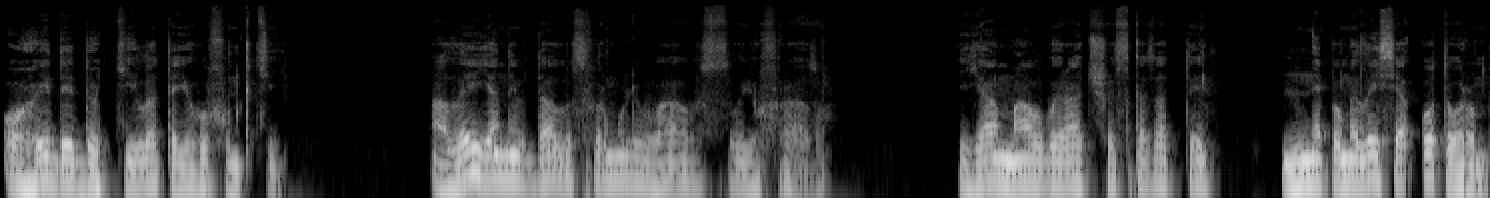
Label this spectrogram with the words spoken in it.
огиди до тіла та його функцій. Але я невдало сформулював свою фразу. Я мав би радше сказати не помилися отором.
